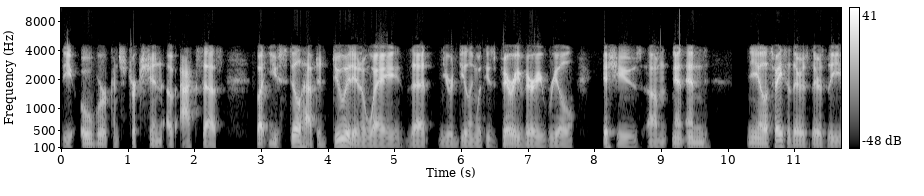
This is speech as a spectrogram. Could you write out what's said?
the over constriction of access, but you still have to do it in a way that you're dealing with these very, very real issues. Um, and, and you know, let's face it, there's there's the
